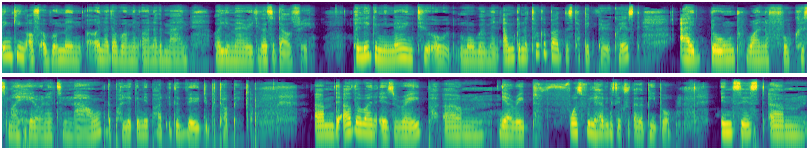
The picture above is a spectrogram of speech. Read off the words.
thinking of a woman, another woman, or another man while you're married. That's adultery polygamy, marrying two or more women. I'm gonna talk about this topic per request. I don't want to focus my head on it now. The polygamy part is a very deep topic. Um, the other one is rape. Um, yeah, rape, forcefully having sex with other people. Incest. Um,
